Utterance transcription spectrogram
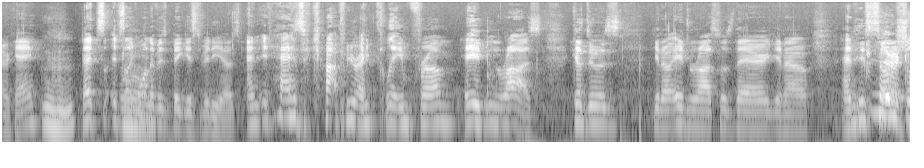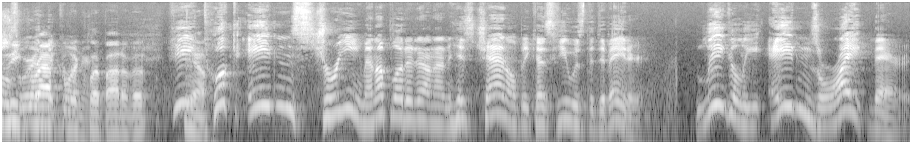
Okay, mm-hmm. that's it's like one of his biggest videos, and it has a copyright claim from Adin Ross because it was you know Adin Ross was there, you know, and his Yeah, socials he were in the corner. clip out of it. He Yeah. took Adin's stream and uploaded it on his channel because he was the debater. Legally, Adin's right there.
